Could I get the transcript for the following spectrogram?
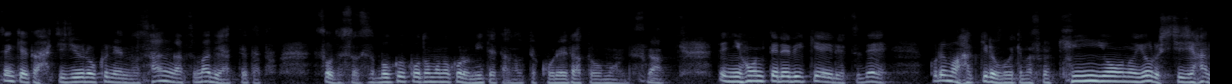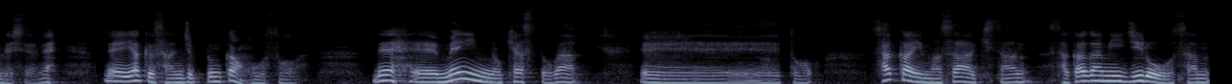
1986年の3月までやってたと。そうですそうです。僕子供の頃見てたのってこれだと思うんですが。で日本テレビ系列でこれもはっきり覚えてますが金曜の夜7時半でしたよね。で約30分間放送。で、えー、メインのキャストがえー、と堺正明さん坂上二郎さん、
